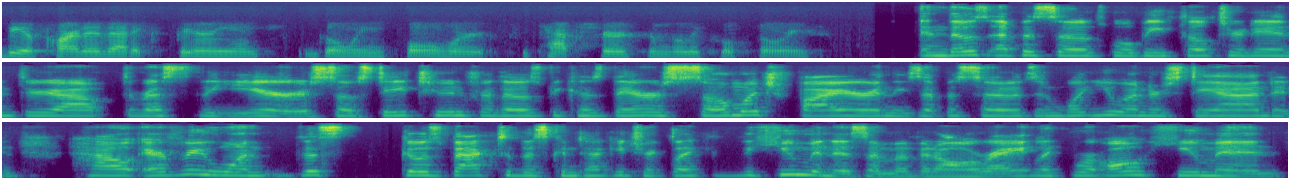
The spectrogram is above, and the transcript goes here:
be a part of that experience going forward to capture some really cool stories and those episodes will be filtered in throughout the rest of the year. So stay tuned for those because there's so much fire in these episodes and what you understand and how everyone this goes back to this Kentucky trick, like the humanism of it all, right? Like we're all human.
